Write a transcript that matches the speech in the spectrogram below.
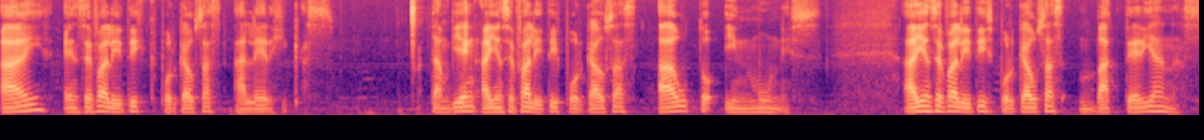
Hay encefalitis por causas alérgicas. También hay encefalitis por causas autoinmunes. Hay encefalitis por causas bacterianas.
